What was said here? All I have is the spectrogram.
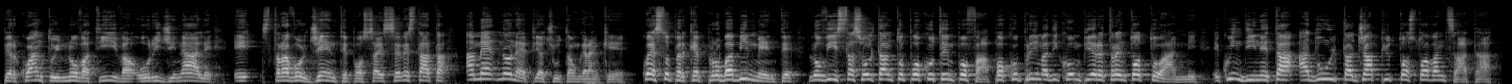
per quanto innovativa, originale e stravolgente possa essere stata, a me non è piaciuta un granché. Questo perché probabilmente l'ho vista soltanto poco tempo fa, poco prima di compiere 38 anni, e quindi in età adulta già piuttosto avanzata.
